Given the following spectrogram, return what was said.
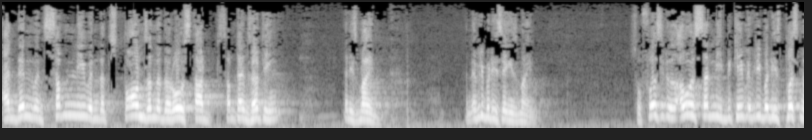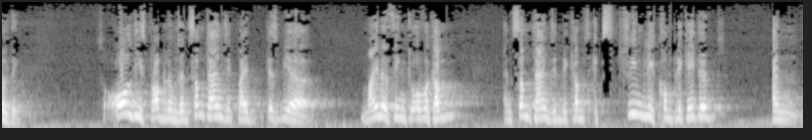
And then when suddenly, when the thorns under the rose start sometimes hurting, then mine. And everybody is saying it's mine. So first it was ours, suddenly it became everybody's personal thing. So all these problems, and sometimes it might just be a minor thing to overcome, and sometimes it becomes extremely complicated, and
